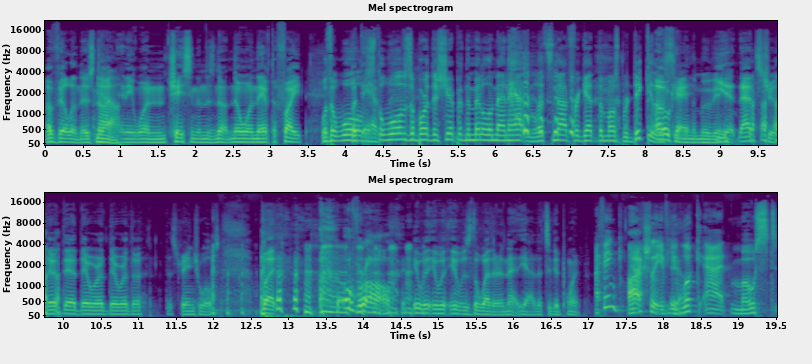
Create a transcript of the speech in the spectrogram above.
a villain. There's not Yeah. anyone chasing them. There's no no one they have to fight. Well, the wolves, have- the wolves aboard the ship in the middle of Manhattan. Let's not forget the most ridiculous scene in the movie. Yeah, that's true. there, there, there were there were the, the strange wolves, but overall, it was it was it was the weather, and that yeah, that's a good point. I think actually, if you yeah. look at most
